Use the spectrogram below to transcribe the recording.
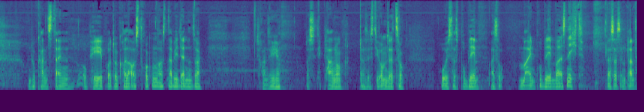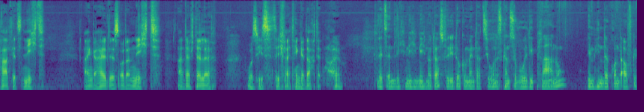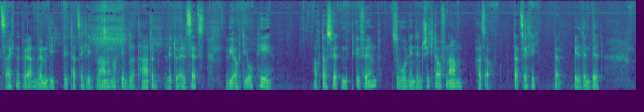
und du kannst dein OP-Protokoll ausdrucken aus Navident und sagen, schauen Sie hier, das ist die Planung, das ist die Umsetzung. Wo ist das Problem? Also mein Problem war es nicht, dass das Implantat jetzt nicht eingeheilt ist oder nicht an der Stelle, wo Sie es sich vielleicht hingedacht hätten wollen. Letztendlich nicht, nicht nur das für die Dokumentation, es kann sowohl die Planung im Hintergrund aufgezeichnet werden, wenn man die, die tatsächliche Planung macht, die Implantate virtuell setzt, wie auch die OP. Auch das wird mitgefilmt, sowohl in den Schichtaufnahmen als auch tatsächlich per Bild im Bild.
